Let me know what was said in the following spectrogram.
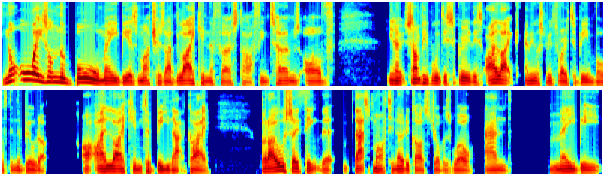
not always on the ball, maybe as much as I'd like in the first half, in terms of, you know, some people would disagree with this. I like Emile Smith Rowe to be involved in the build up. I, I, like him to be that guy. But I also think that that's Martin Odegaard's job as well. And maybe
